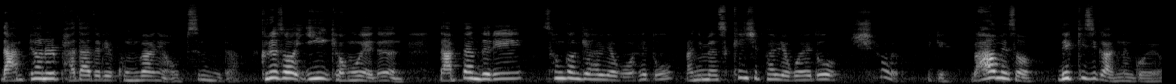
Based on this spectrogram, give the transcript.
남편을 받아들일 공간이 없습니다. 그래서 이 경우에는 남편들이 성관계 하려고 해도 아니면 스킨십 하려고 해도 싫어요. 이게 마음에서 내키지가 않는 거예요.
